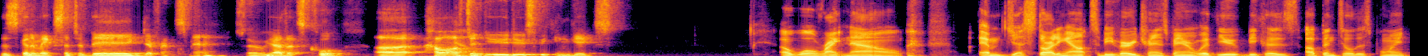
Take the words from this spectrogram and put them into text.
this is going to make such a big difference, man. So yeah, that's cool. Uh, how often yeah. do you do speaking gigs? Oh, well, right now, am just starting out to be very transparent with you because up until this point,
